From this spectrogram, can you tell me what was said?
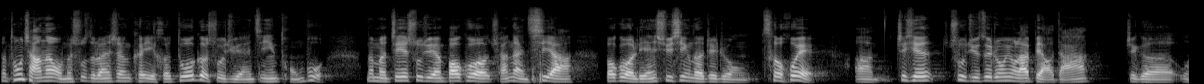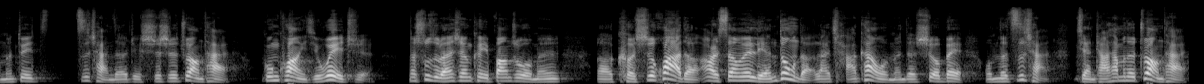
那通常呢，我们数字孪生可以和多个数据源进行同步。那么这些数据源包括传感器啊，包括连续性的这种测绘啊，这些数据最终用来表达这个我们对资产的这个实时状态、工况以及位置。那数字孪生可以帮助我们呃可视化的二三维联动的来查看我们的设备、我们的资产，检查它们的状态，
